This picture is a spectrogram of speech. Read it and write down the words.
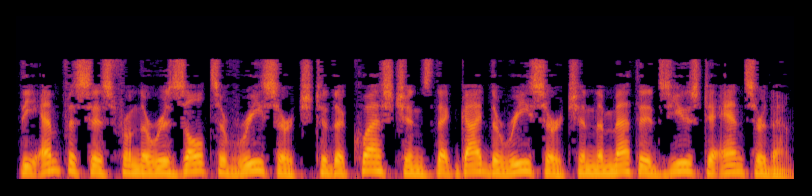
the emphasis from the results of research to the questions that guide the research and the methods used to answer them.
